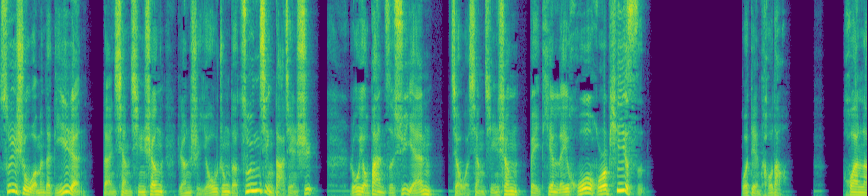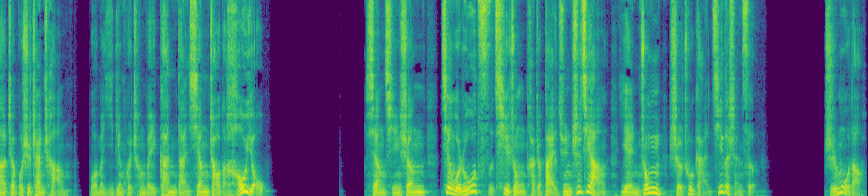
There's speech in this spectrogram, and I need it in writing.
虽是我们的敌人，但向琴生仍是由衷的尊敬大剑师。如有半字虚言，叫我向琴生被天雷活活劈死。我点头道：“欢了，这不是战场。”我们一定会成为肝胆相照的好友。向琴生见我如此器重他这败军之将，眼中射出感激的神色，直目道：“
